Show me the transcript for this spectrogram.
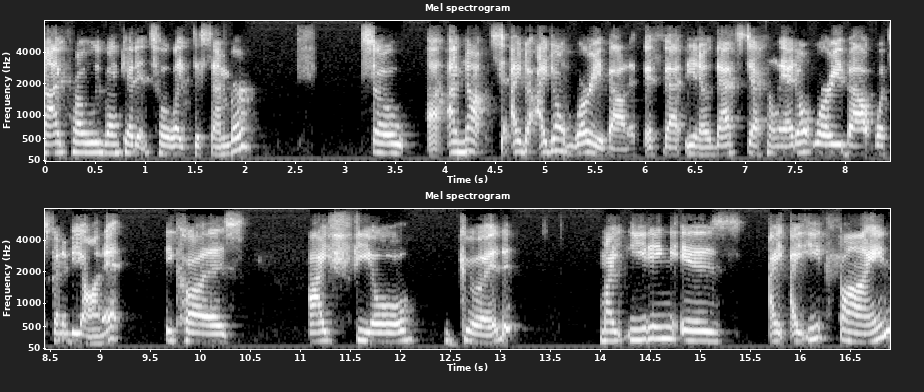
I probably won't get it until like December. So I'm not, I, I don't worry about it. If that, you know, that's definitely, I don't worry about what's going to be on it because I feel good. My eating is, I, I eat fine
